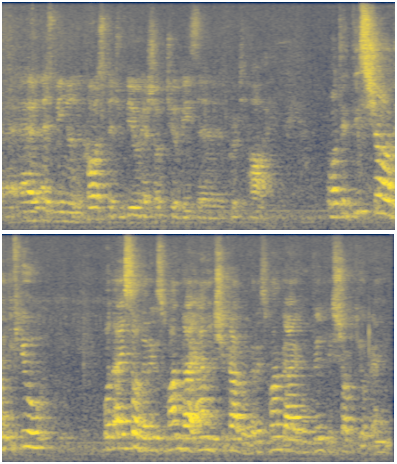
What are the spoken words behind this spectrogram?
Yeah, as we know, the cost to build a shock tube is uh, pretty high. What it, this show that if you, what I saw, there is one guy, I'm in Chicago, there is one guy who built this shock tube, and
